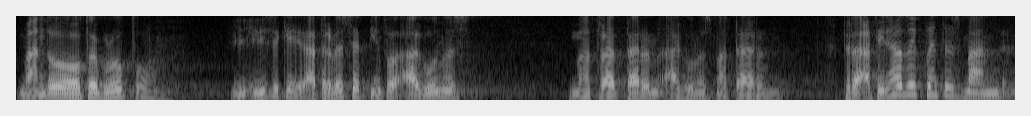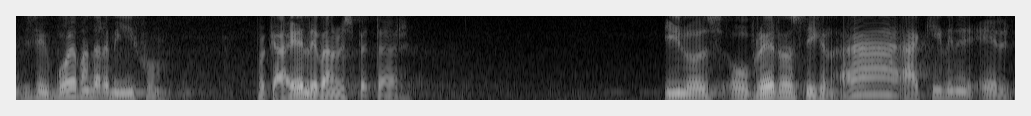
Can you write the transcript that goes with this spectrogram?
Mandó otro grupo. Y, dice que a través del tiempo algunos maltrataron, algunos mataron. Pero al final de cuentas dice, voy a mandar a mi hijo, porque a él le van a respetar. Y los obreros dijeron, ah, aquí viene el,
